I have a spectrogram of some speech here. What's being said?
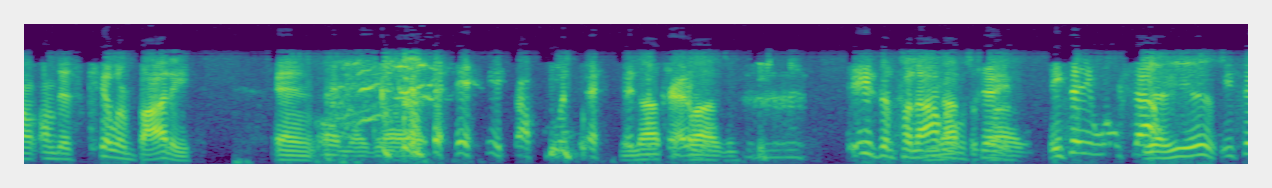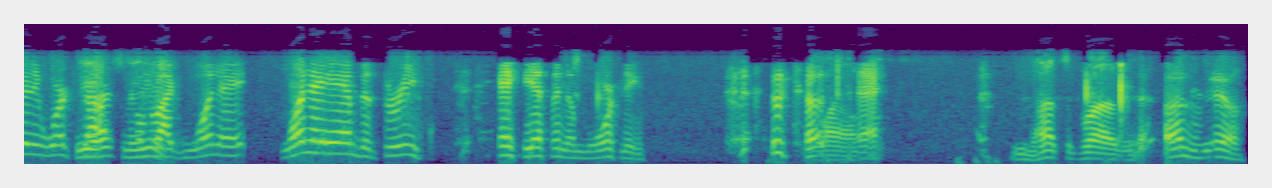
on, on this killer body, and oh my god. it's Not incredible. surprising. He's in phenomenal shape. He said he works out. Yeah, he is. He said he works He out from is. like one a one a.m. to three a.m. in the morning. Who does Wow. that? Not surprising. Unreal.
